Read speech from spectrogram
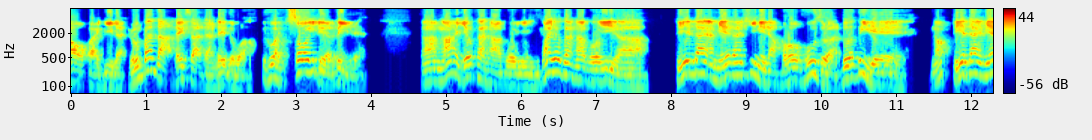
အောက်ပိုက်ကြည့်လိုက်ရူပတ္တအိဋ္ဌတံဒိဋ္ဌဝါသူကစိုးကြီးတယ်သိတယ်အာငါရုပ်ခန္ဓာကိုယ်ကြီးငါရုပ်ခန္ဓာကိုယ်ကြီးဟာဒီအတိုင်းအမြဲတမ်းရှိနေတာမဟုတ်ဘူးဆိုတာသူသိတယ်နော်ဒီအတိုင်းအမြဲ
